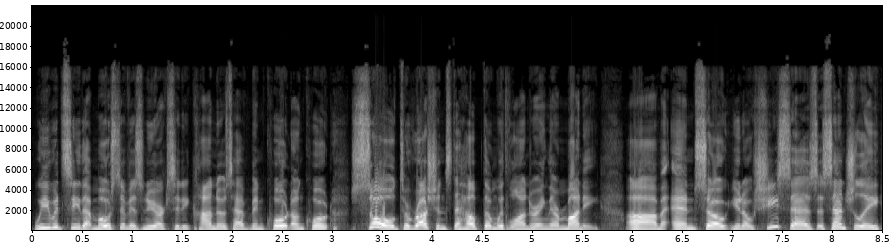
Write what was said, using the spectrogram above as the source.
we would see that most of his New York City condos have been quote unquote sold to Russians to help them with laundering their money. Um, and so, you know, she says essentially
